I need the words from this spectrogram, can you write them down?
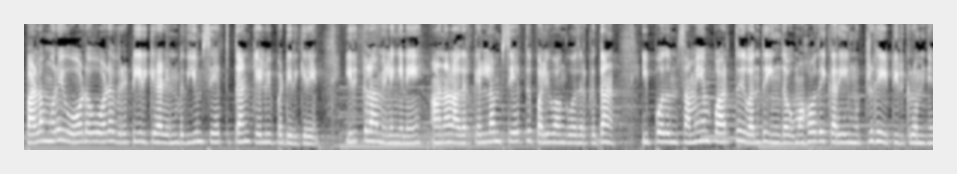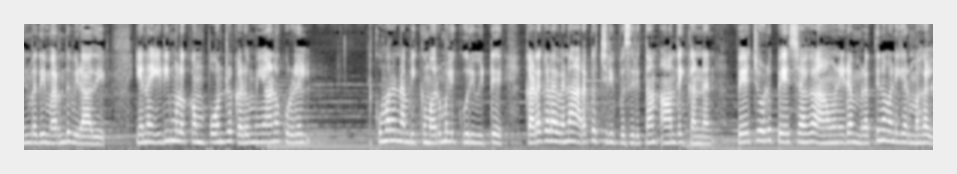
பல முறை ஓட ஓட விரட்டியிருக்கிறார் என்பதையும் சேர்த்துத்தான் கேள்விப்பட்டிருக்கிறேன். இருக்கலாம் இளைஞனே ஆனால் அதற்கெல்லாம் சேர்த்து பழிவாங்குவதற்குத்தான் இப்போதும் சமயம் பார்த்து வந்து இந்த மகோதை கரையை முற்றுகையிட்டிருக்கிறோம் என்பதை மறந்துவிடாதே. என இடிமுழக்கம் போன்ற கடுமையான குரலில் குமரன் நம்பிக்கு மறுமொழி கூறிவிட்டு கடகடவென அரக்கச்சிரிப்பு சிரித்தான் ஆந்தை கண்ணன். பேச்சோடு பேச்சாக அவனிடம் ரத்தின வணிகர் மகள்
